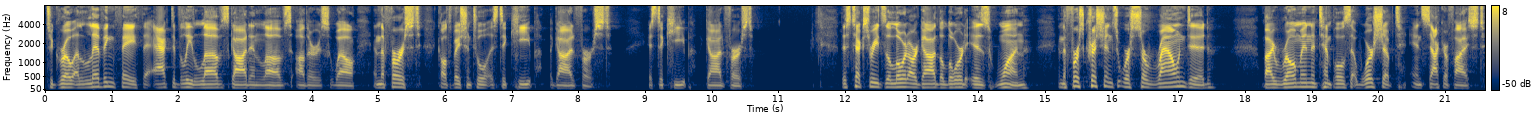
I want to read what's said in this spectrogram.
to grow a living faith that actively loves God and loves others well. And the first cultivation tool is to keep God first. Is to keep God first. This text reads, The Lord our God, the Lord is one. And the first Christians were surrounded by Roman temples that worshiped and sacrificed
